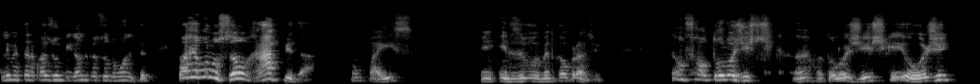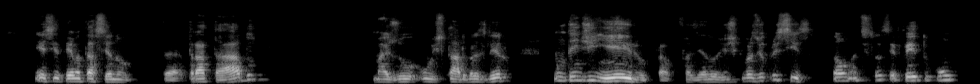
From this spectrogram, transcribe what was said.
alimentando quase um bilhão de pessoas do mundo inteiro. É uma revolução rápida num país em, em desenvolvimento que é o Brasil. Então, faltou logística, né? faltou logística e hoje esse tema está sendo é, tratado, mas o, o, Estado brasileiro não tem dinheiro para fazer a logística que o Brasil precisa. Então, isso vai ser feito com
